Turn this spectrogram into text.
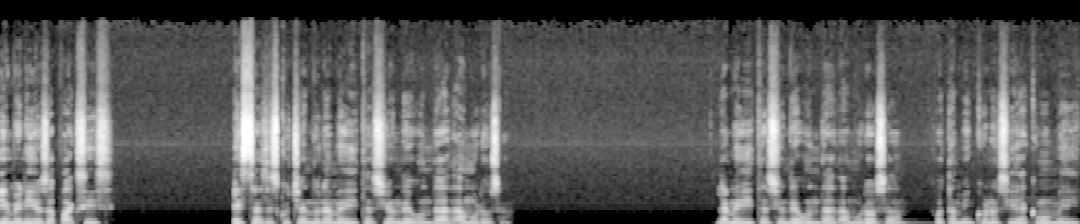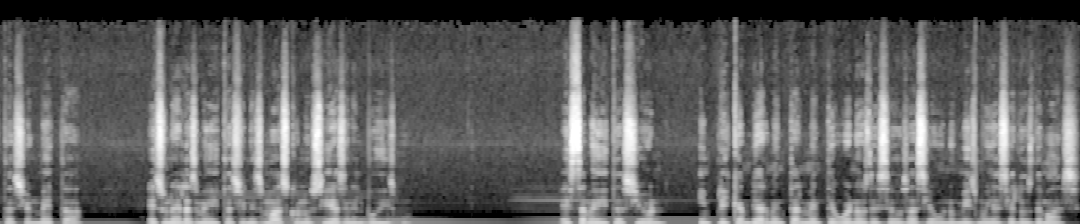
Bienvenidos a Paxis. Estás escuchando una meditación de bondad amorosa. La meditación de bondad amorosa, o también conocida como meditación meta, es una de las meditaciones más conocidas en el budismo. Esta meditación implica enviar mentalmente buenos deseos hacia uno mismo y hacia los demás,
